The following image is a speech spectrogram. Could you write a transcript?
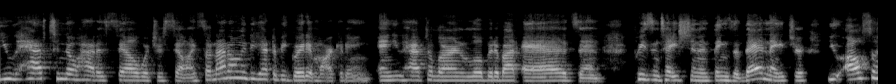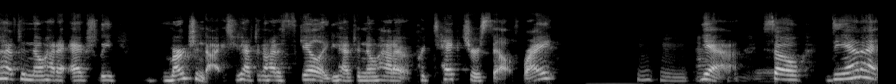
you have to know how to sell what you're selling. So not only do you have to be great at marketing and you have to learn a little bit about ads and presentation and things of that nature, you also have to know how to actually merchandise. You have to know how to scale it. You have to know how to protect yourself, right? Mm-hmm. Yeah. So Deanna,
